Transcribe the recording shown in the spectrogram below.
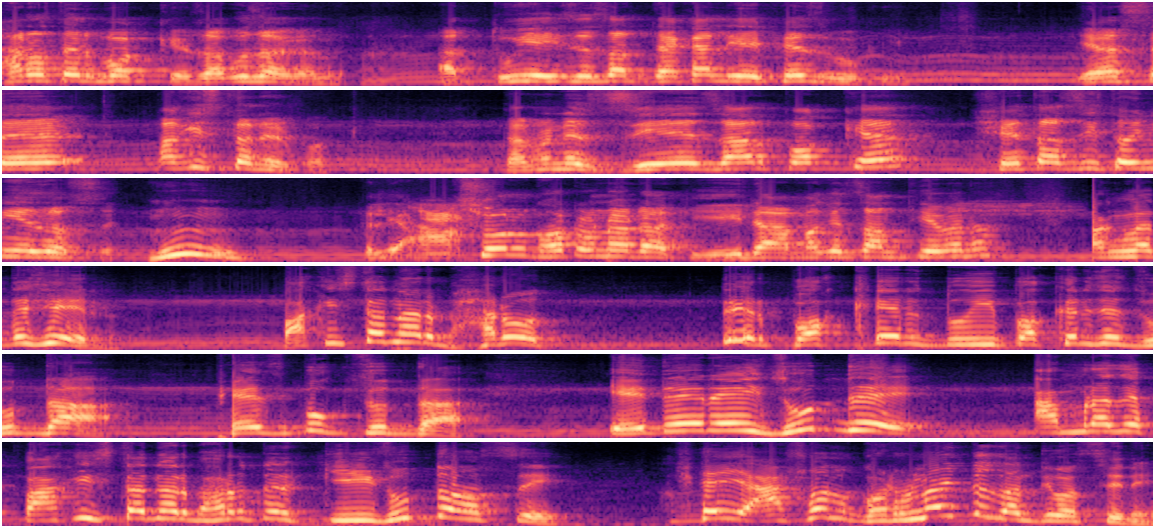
ভারতের পক্ষে যা বোঝা গেল। আর তুই এই যে যার দেখালি এই ফেসবুকে এ আছে পাকিস্তানের পক্ষে। তার মানে যে যার পক্ষে সে তার জিতই নিয়ে যাচ্ছে। হুম। তাহলে আসল ঘটনাটা কি? এটা আমাকে জানতে হবে না? বাংলাদেশের পাকিস্তান আর ভারতের পক্ষের দুই পক্ষের যে যোদ্ধা ফেসবুক যোদ্ধা এদের এই যুদ্ধে আমরা যে পাকিস্তান আর ভারতের কি যুদ্ধ হচ্ছে সেই আসল ঘটনাই তো জানতে পারছি রে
